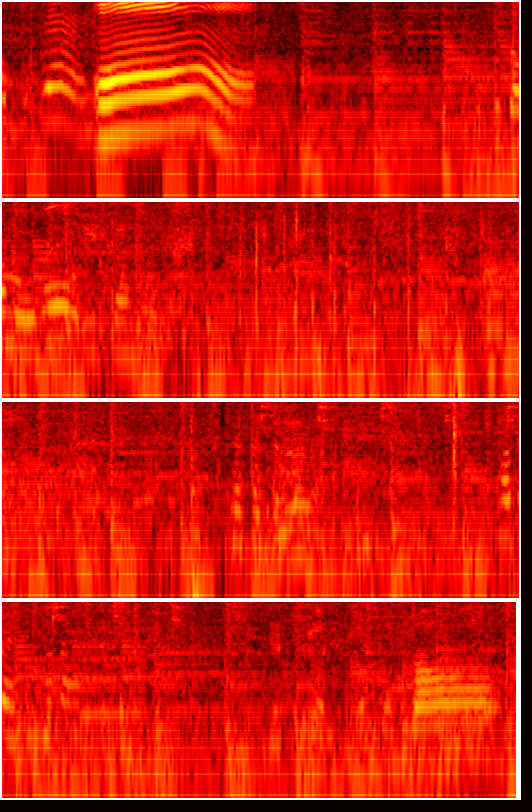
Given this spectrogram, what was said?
없대. 어. 그때 한번 오고 이때 한번 오고. 예, 들어가시죠. 감사합니다.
